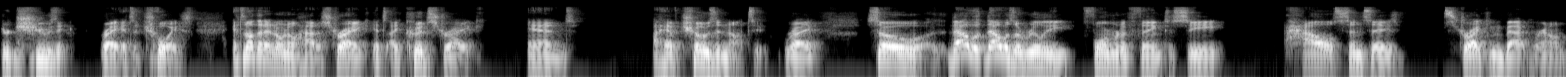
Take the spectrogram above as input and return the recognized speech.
You're choosing, right? It's a choice. It's not that I don't know how to strike. It's I could strike, and I have chosen not to, right? So that was that was a really formative thing to see how Sensei's striking background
